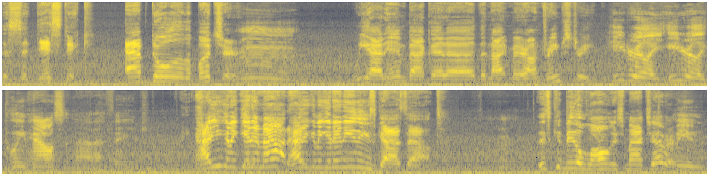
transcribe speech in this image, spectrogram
The sadistic Abdullah the Butcher. Mm. We had him back at uh, the Nightmare on Dream Street. He'd really, he'd really clean house in that. I think. How are you going to get him out? How are you going to get any of these guys out? This could be the longest match ever. I mean,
